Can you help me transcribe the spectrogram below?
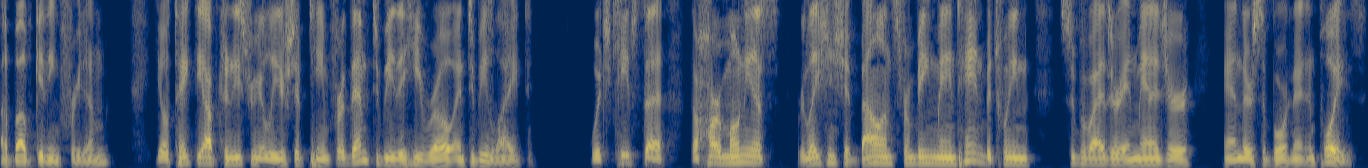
above getting freedom, you'll take the opportunities from your leadership team for them to be the hero and to be liked, which keeps the, the harmonious relationship balance from being maintained between supervisor and manager and their subordinate employees.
